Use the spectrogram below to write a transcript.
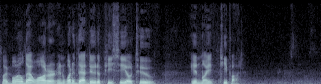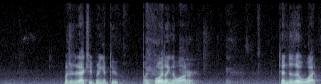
So I boiled that water, and what did that do to PCO2 in my teapot? What did it actually bring it to? By boiling the water. 10 to the what?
